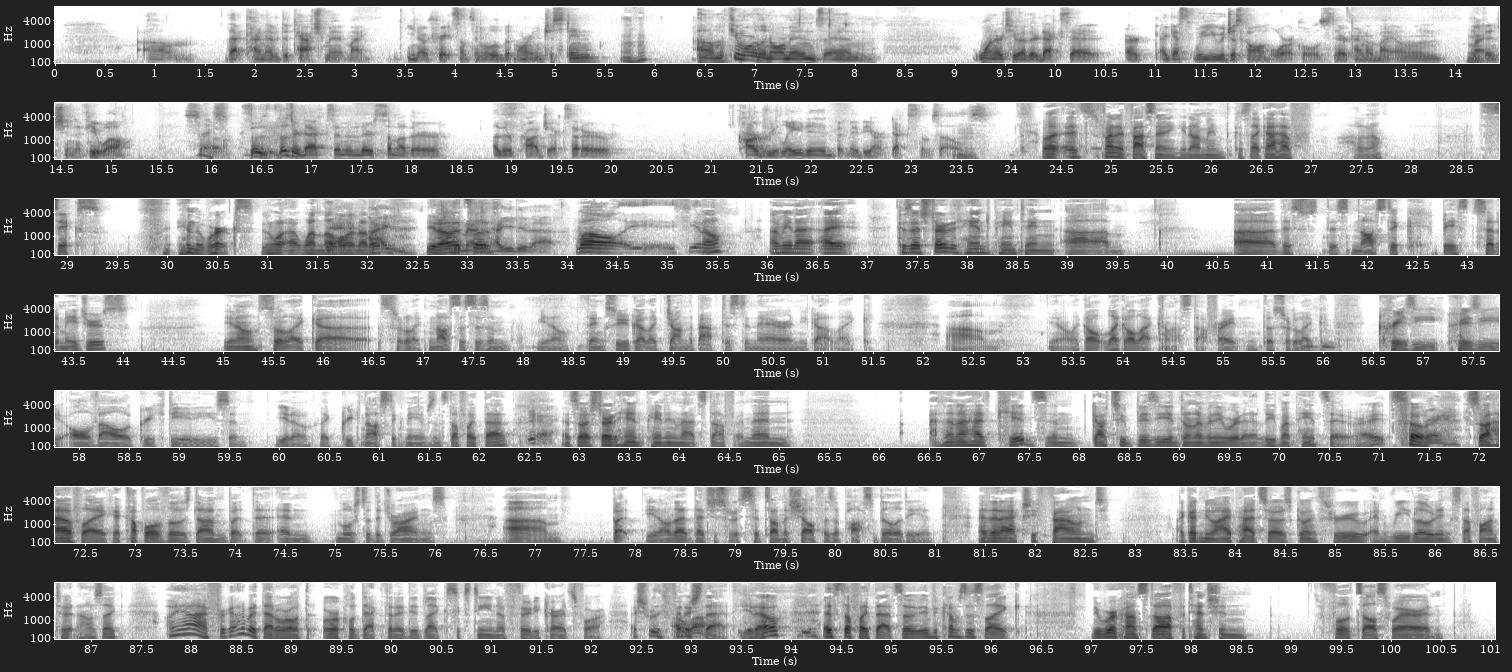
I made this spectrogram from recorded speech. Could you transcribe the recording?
um, that kind of detachment might, you know, create something a little bit more interesting. Um, a few more Lenormands and one or two other decks that are, I guess we you would just call them oracles. They're kind of my own Right. invention, if you will. So Nice. those those are decks, and then there's some other other projects that are card related, but maybe aren't decks themselves. Well, it's find it fascinating, you know. I mean, because like I have, I don't know, six in the works in one, at one level or another. I you know, it's imagine a- how you do that. Well, you know, I mean, I, I, because I started hand painting um, uh, this this Gnostic based set of majors. You know, so like uh, sort of like Gnosticism, you know, thing. So you've got like John the Baptist in there, and you got like, um, you know, like all like all that kind of stuff, right? And those sort of like crazy, crazy all vowel Greek deities, and you know, like Greek Gnostic names and stuff like that. Yeah. And so I started hand painting that stuff, and then, and then I had kids and got too busy and don't have anywhere to leave my paints out, right? So, Right. so I have like a couple of those done, but the and most of the drawings, um, but you know that that just sort of sits on the shelf as a possibility, and and then I actually found. I got a new iPad, so I was going through and reloading stuff onto it, and I was like, "Oh yeah, I forgot about that Oracle, Oracle deck that I did like 16 of 30 cards for. I should really finish wow. that, you know, and stuff like that." So it becomes this like you work on stuff, attention floats elsewhere, and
